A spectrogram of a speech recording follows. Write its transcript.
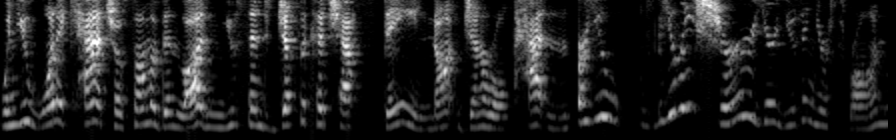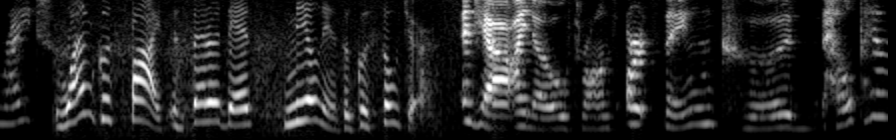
When you want to catch Osama bin Laden, you send Jessica Chastain, not General Patton. Are you really sure you're using your Thrawn right? One good spy is better than millions of good soldiers. And yeah, I know Thrawn's art thing could help him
